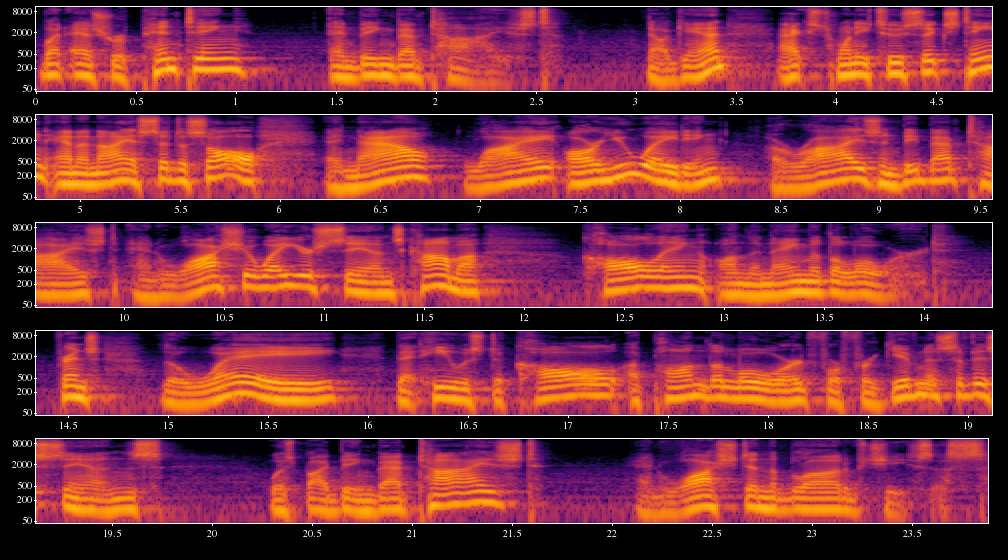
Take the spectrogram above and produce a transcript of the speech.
but as repenting and being baptized. Now again, Acts 22, 16, Ananias said to Saul, And now why are you waiting? Arise and be baptized and wash away your sins, comma, calling on the name of the Lord. Friends, the way that he was to call upon the Lord for forgiveness of his sins was by being baptized and washed in the blood of Jesus.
